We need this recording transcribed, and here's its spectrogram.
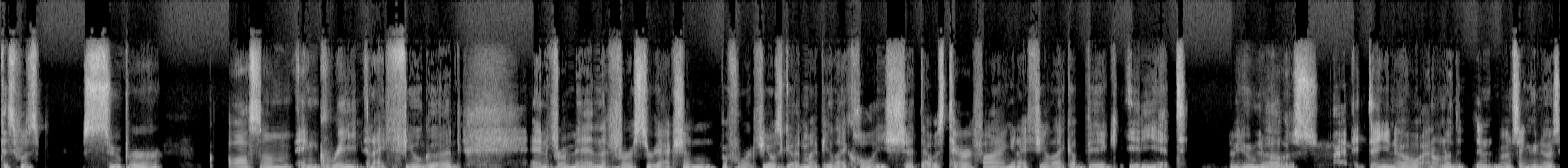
this was super awesome and great and I feel good. And for men, the first reaction before it feels good might be like, holy shit, that was terrifying and I feel like a big idiot. I mean, who knows? I, you know, I don't know. The, I'm saying who knows.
